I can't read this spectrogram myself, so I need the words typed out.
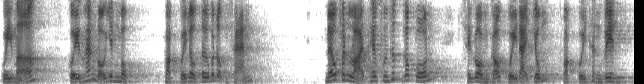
quỹ mở, quỹ hoán đổi danh mục hoặc quỹ đầu tư bất động sản. Nếu phân loại theo phương thức góp vốn sẽ gồm có quỹ đại chúng hoặc quỹ thành viên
